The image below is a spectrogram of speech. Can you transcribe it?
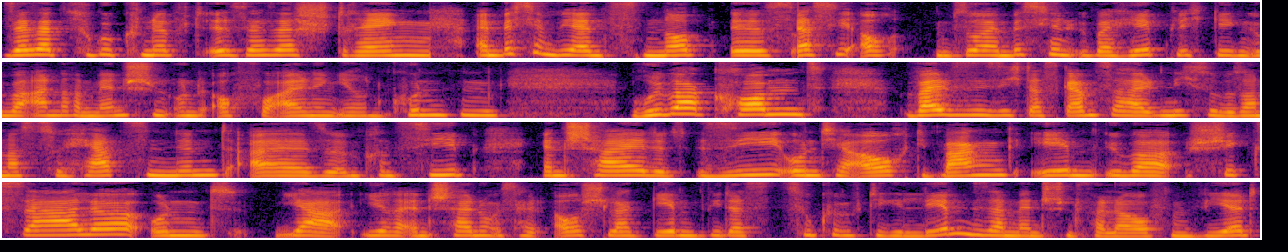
sehr, sehr zugeknöpft ist, sehr, sehr streng, ein bisschen wie ein Snob ist, dass sie auch so ein bisschen überheblich gegenüber anderen Menschen und auch vor allen Dingen ihren Kunden rüberkommt, weil sie sich das Ganze halt nicht so besonders zu Herzen nimmt. Also im Prinzip entscheidet sie und ja auch die Bank eben über Schicksale und ja, ihre Entscheidung ist halt ausschlaggebend, wie das zukünftige Leben dieser Menschen verlaufen wird.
